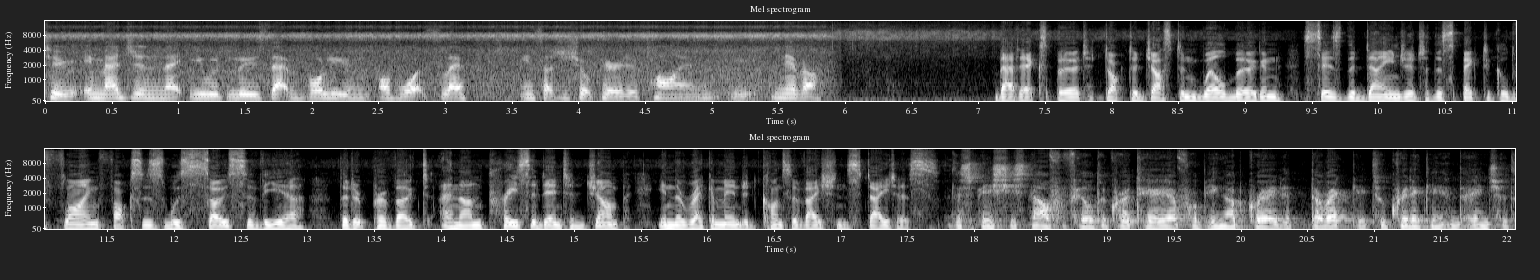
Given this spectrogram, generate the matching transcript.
To imagine that you would lose that volume of what's left in such a short period of time, never. That expert, Dr Justin Welbergen, says the danger to the spectacled flying foxes was so severe that it provoked an unprecedented jump in the recommended conservation status. The species now fulfilled the criteria for being upgraded directly to critically endangered.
